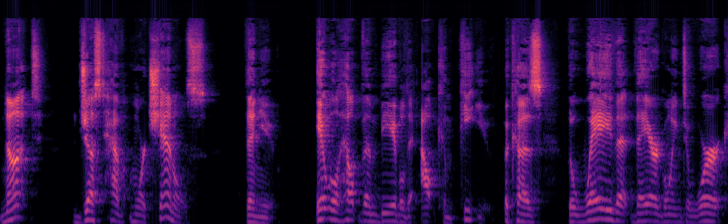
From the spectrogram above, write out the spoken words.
not just have more channels than you it will help them be able to outcompete you because the way that they are going to work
